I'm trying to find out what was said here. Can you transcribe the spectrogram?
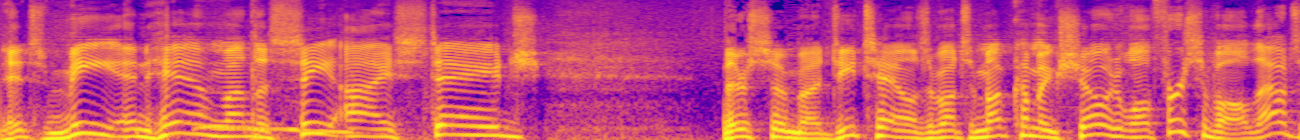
Right, it's me and him on the CI stage. There's some uh, details about some upcoming shows. Well, first of all, that's,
